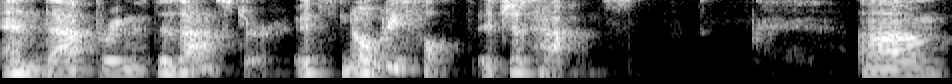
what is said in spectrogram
and that brings disaster. It's nobody's fault. It just happens. Um,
